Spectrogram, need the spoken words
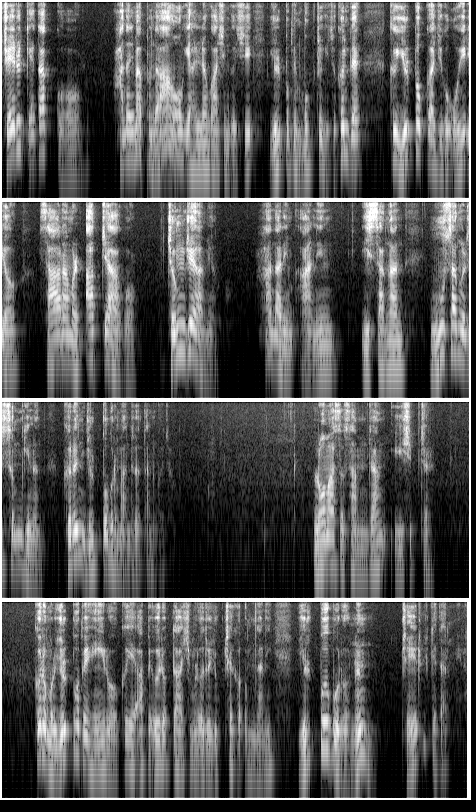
죄를 깨닫고 하나님 앞으로 나오게 하려고 하신 것이 율법의 목적이죠. 그런데 그 율법 가지고 오히려 사람을 압제하고 정죄하며 하나님 아닌 이상한 우상을 섬기는 그런 율법으로 만들었다는 거죠. 로마서 3장 20절. 그러므로 율법의 행위로 그의 앞에 의롭다 하심을 얻을 육체가 없나니 율법으로는 죄를 깨달습니다.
